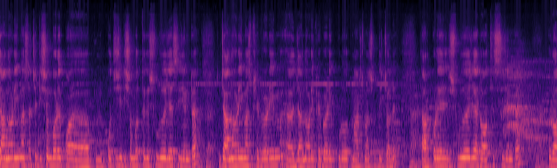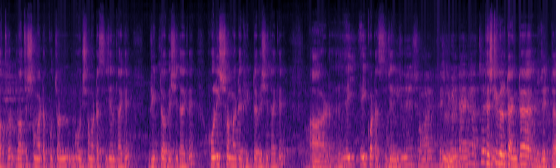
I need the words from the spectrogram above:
জানুয়ারি মাস আছে ডিসেম্বরে পঁচিশে ডিসেম্বর থেকে শুরু হয়ে যায় সিজনটা আচ্ছা। জানুয়ারি মাস ফেব্রুয়ারি জানুয়ারি ফেব্রুয়ারি পুরো মার্চ মাস অবধি চলে। হ্যাঁ। তারপরে শুরু হয়ে যায় রথের সিজনটা হ্যাঁ। রথ রথের সময়টা প্রচণ্ড ওই সময়টা সিজন থাকে ভিড়টাও বেশি থাকে। হোলির সময়টা ভিড়টা বেশি থাকে। আর এই এই কটা সিজন ফেস্টিভ্যাল টাইমটা রেটটা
